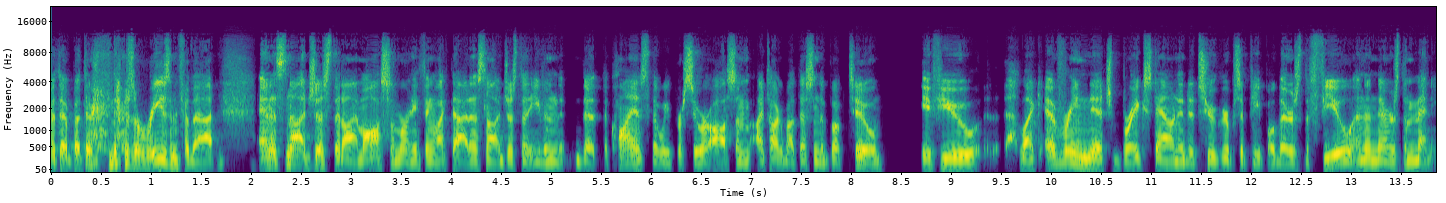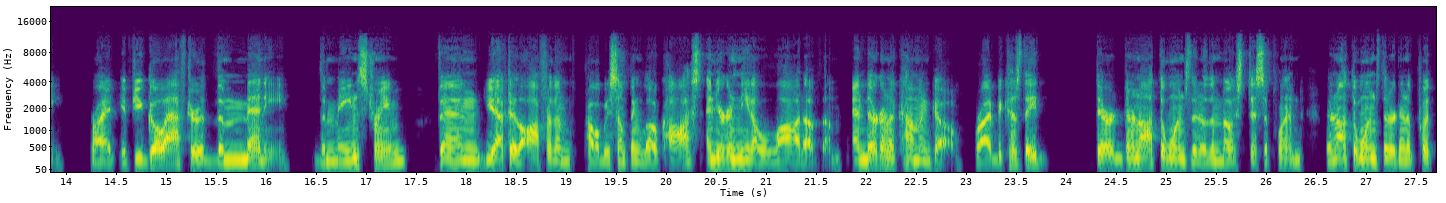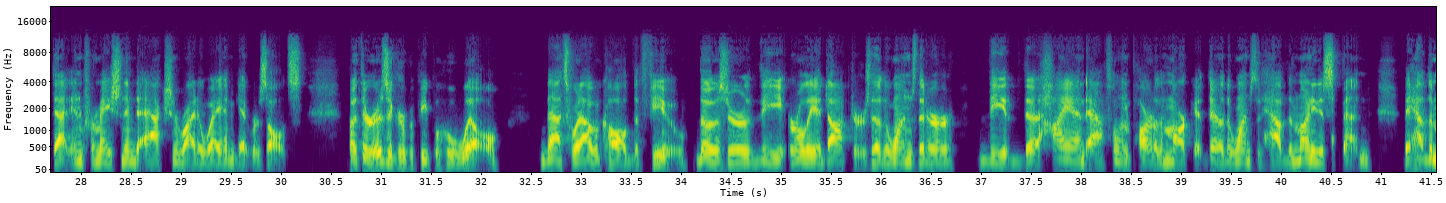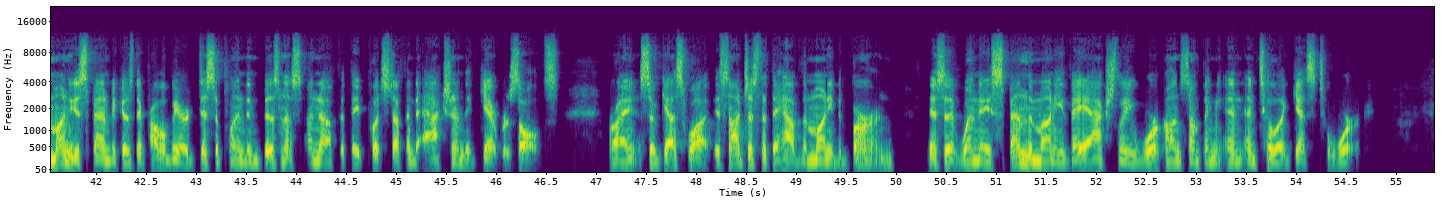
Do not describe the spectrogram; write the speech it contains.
But there, but there, there's a reason for that, and it's not just that I'm awesome or anything like that. And it's not just that even that the clients that we pursue are awesome. I talk about this in the book too. If you like, every niche breaks down into two groups of people. There's the few, and then there's the many. Right? If you go after the many, the mainstream, then you have to offer them probably something low cost, and you're going to need a lot of them, and they're going to come and go, right? Because they they're they're not the ones that are the most disciplined. They're not the ones that are going to put that information into action right away and get results. But there is a group of people who will. That's what I would call the few. Those are the early adopters. They're the ones that are the the high end affluent part of the market. They're the ones that have the money to spend. They have the money to spend because they probably are disciplined in business enough that they put stuff into action and they get results. Right? So guess what? It's not just that they have the money to burn is that when they spend the money, they actually work on something and, until it gets to work.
